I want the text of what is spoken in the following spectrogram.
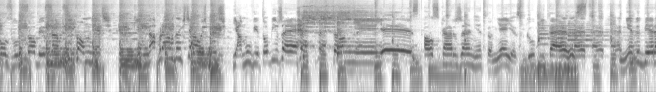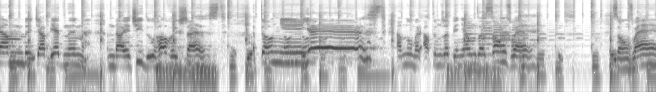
Pozwól sobie sam przypomnieć, kim naprawdę chciałeś być. Ja mówię tobie, że, że to nie jest oskarżenie, to nie jest głupi test. Nie wybieram bycia biednym, daję ci duchowy chrzest. To nie jest, a numer o tym, że pieniądze są złe. Są złe.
